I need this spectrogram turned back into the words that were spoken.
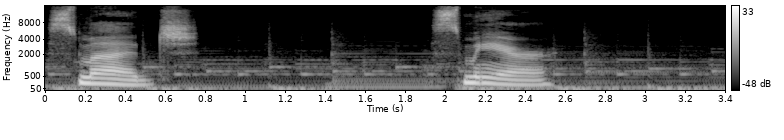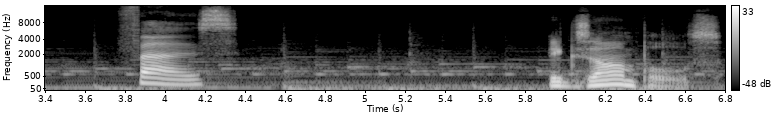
Smudge, Smear, Fuzz, Examples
